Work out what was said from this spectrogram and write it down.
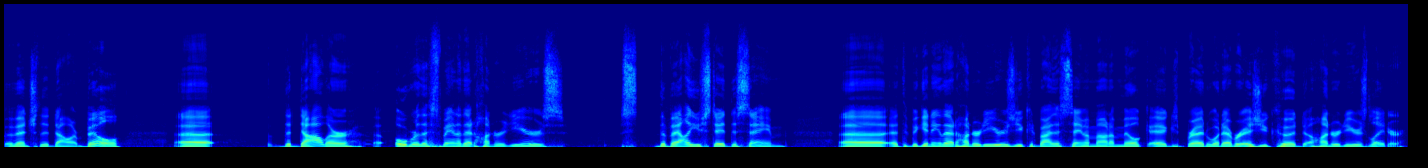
eventually the dollar bill. Uh, the dollar uh, over the span of that hundred years, s- the value stayed the same. Uh, at the beginning of that hundred years, you could buy the same amount of milk, eggs, bread, whatever, as you could a hundred years later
